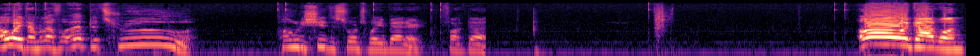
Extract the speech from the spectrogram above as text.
Oh wait, I'm level up, that's true! Holy shit, the sword's way better. Fuck that. Oh, I got one!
